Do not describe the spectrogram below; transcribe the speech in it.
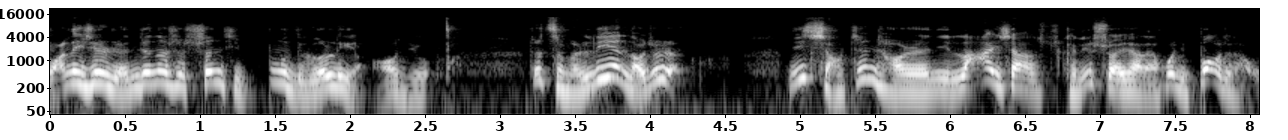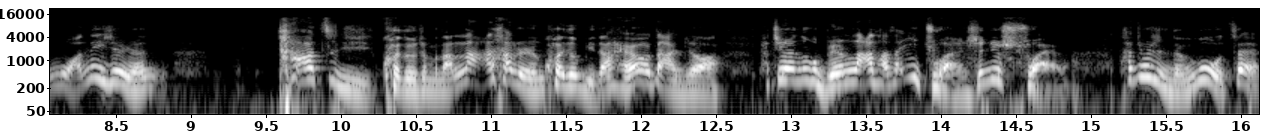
哇，那些人真的是身体不得了，你就这怎么练的？就是你想正常人，你拉一下肯定摔下来，或者你抱着他，哇，那些人他自己块头这么大，拉他的人块头比他还要大，你知道吧？他竟然能够别人拉他，他一转身就甩了，他就是能够在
